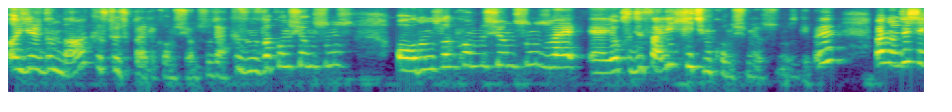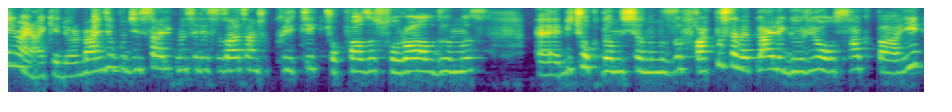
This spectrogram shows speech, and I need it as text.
ayırdın da kız çocuklarla konuşuyor musunuz? Yani kızınızla konuşuyor musunuz? Oğlunuzla konuşuyor musunuz? Ve e, yoksa cinselliği hiç mi konuşmuyorsunuz gibi. Ben önce şeyi merak ediyorum. Bence bu cinsellik meselesi zaten çok kritik, çok fazla soru aldığımız, e, birçok danışanımızı farklı sebeplerle görüyor olsak dahi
